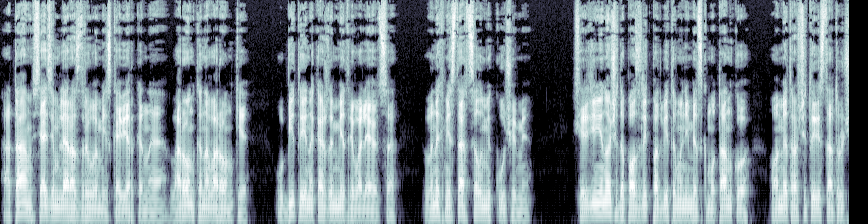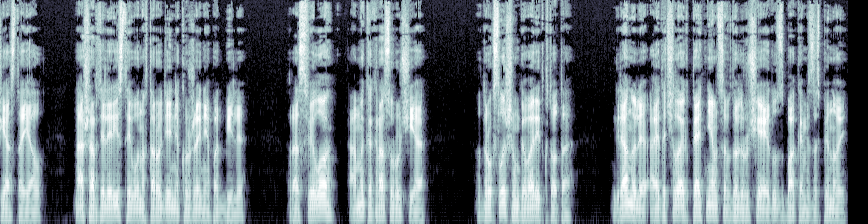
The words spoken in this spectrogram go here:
А там вся земля разрывами исковерканная, воронка на воронке. Убитые на каждом метре валяются, в иных местах целыми кучами. К середине ночи доползли к подбитому немецкому танку, он метров четыреста от ручья стоял. Наши артиллеристы его на второй день окружения подбили. Рассвело, а мы как раз у ручья. Вдруг слышим, говорит кто-то. Глянули, а это человек пять немцев вдоль ручья идут с баками за спиной.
